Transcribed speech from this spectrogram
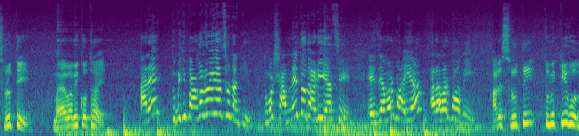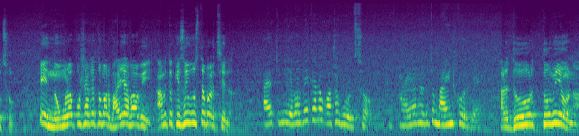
শ্রুতি ভাইয়া ভাবি কোথায়? আরে তুমি কি পাগল হয়ে গেছো নাকি? তোমার সামনেই তো দাঁড়িয়ে আছে। এই যে আমার ভাইয়া আর আমার ভাবি। আরে শ্রুতি তুমি কি বলছো? এই নোংরা পোশাকে তোমার ভাইয়া ভাবি আমি তো কিছুই বুঝতে পারছি না। আরে তুমি এভাবে কেন কথা বলছো? ভাইয়া ভাবি তো মাইন্ড করবে। আরে দূর তুমিও না।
